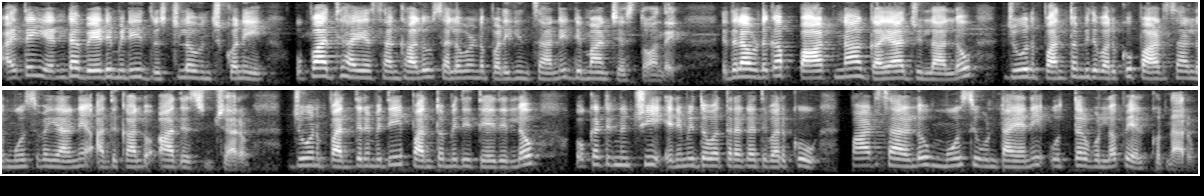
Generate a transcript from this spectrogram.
అయితే ఎండ వేడిమిని దృష్టిలో ఉంచుకొని ఉపాధ్యాయ సంఘాలు సెలవులను పొడిగించాలని డిమాండ్ చేస్తోంది. ఇదిలా ఉండగా పాట్నా గయా జిల్లాల్లో జూన్ పంతొమ్మిది వరకు పాఠశాలలు మూసివేయాలని అధికారులు ఆదేశించారు. జూన్ పద్దెనిమిది పంతొమ్మిది తేదీల్లో ఒకటి నుంచి ఎనిమిదవ తరగతి వరకు పాఠశాలలు మూసి ఉంటాయని ఉత్తర్వుల్లో పేర్కొన్నారు.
